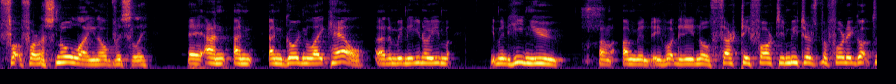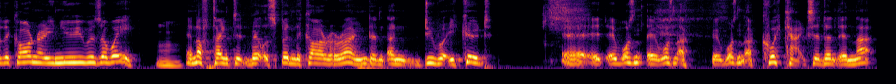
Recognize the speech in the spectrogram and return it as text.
for, for a snow line, obviously, uh, and, and, and going like hell. And I mean, you know, he, I mean, he knew, I mean, what did he know, 30, 40 metres before he got to the corner, he knew he was away. Mm. Enough time to be able to spin the car around and, and do what he could. Uh, it, it wasn't it wasn't a it wasn't a quick accident in that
